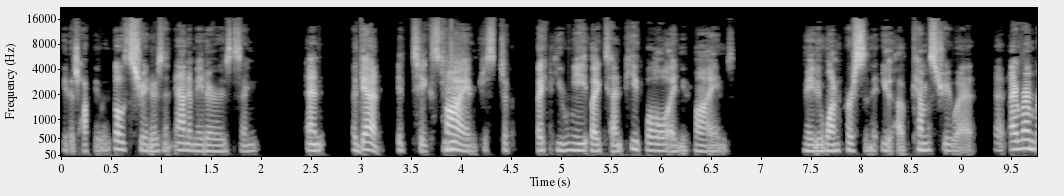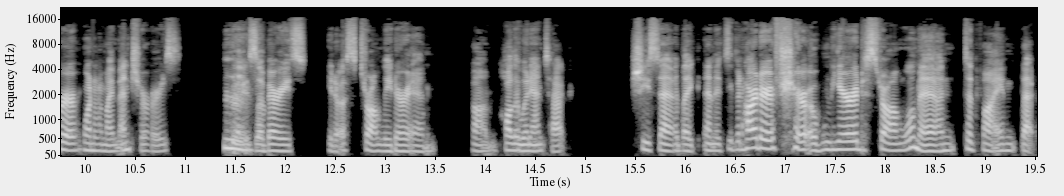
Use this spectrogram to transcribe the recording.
you know, talking with illustrators and animators and, and again, it takes time mm. just to like you meet like 10 people and you find maybe one person that you have chemistry with. I remember one of my mentors, mm-hmm. who is a very, you know, a strong leader in um, Hollywood and tech. She said, like, and it's even harder if you're a weird, strong woman to find that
